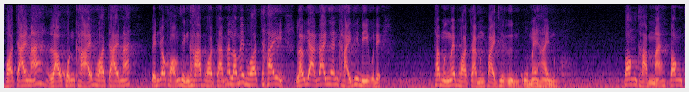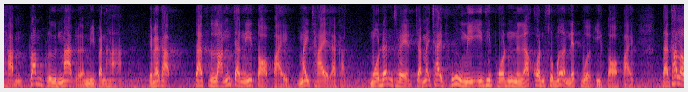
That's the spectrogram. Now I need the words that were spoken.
พอใจไหมเราคนขายพอใจไหมเป็นเจ้าของสินค้าพอใจไหมเราไม่พอใจ เราอยากได้เงินไขที่ดีกว่านี้ถ้ามึงไม่พอใจมึงไปที่อื่นกูไม่ให้มึงต้องทำไหมต้องทำกล้ำกลืนมากเลยมีปัญหาเห็นไหมครับ แต่หลังจากนี้ต่อไปไม่ใช่แล้วครับโมเดิร์นเทรดจะไม่ใช่ผู้มีอิทธิพลเหนือคอน sumer network อีกต่อไป แต่ถ้าเรา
